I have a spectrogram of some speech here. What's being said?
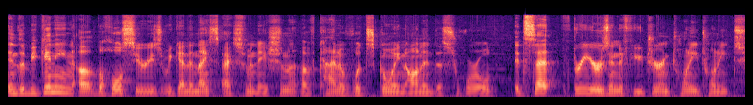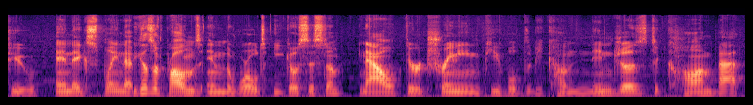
In the beginning of the whole series, we get a nice explanation of kind of what's going on in this world. It's set three years in the future in 2022, and they explain that because of problems in the world's ecosystem, now they're training people to become ninjas to combat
